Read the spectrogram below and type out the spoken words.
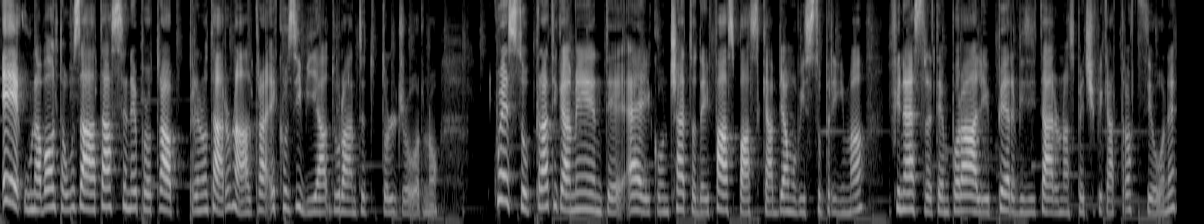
e una volta usata se ne potrà prenotare un'altra e così via durante tutto il giorno. Questo praticamente è il concetto dei fast pass che abbiamo visto prima, finestre temporali per visitare una specifica attrazione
